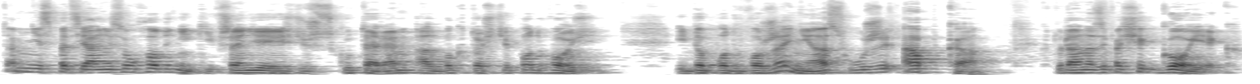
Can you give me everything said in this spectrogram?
Tam niespecjalnie są chodniki, wszędzie jeździsz skuterem albo ktoś cię podwozi. I do podwożenia służy apka, która nazywa się Gojek,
